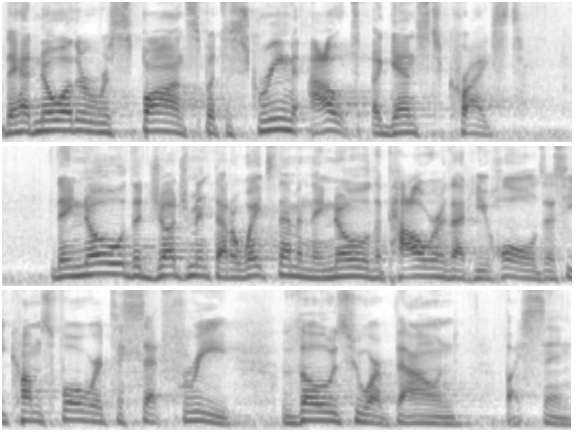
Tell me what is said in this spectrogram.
They had no other response but to scream out against Christ. They know the judgment that awaits them, and they know the power that he holds as he comes forward to set free those who are bound by sin.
